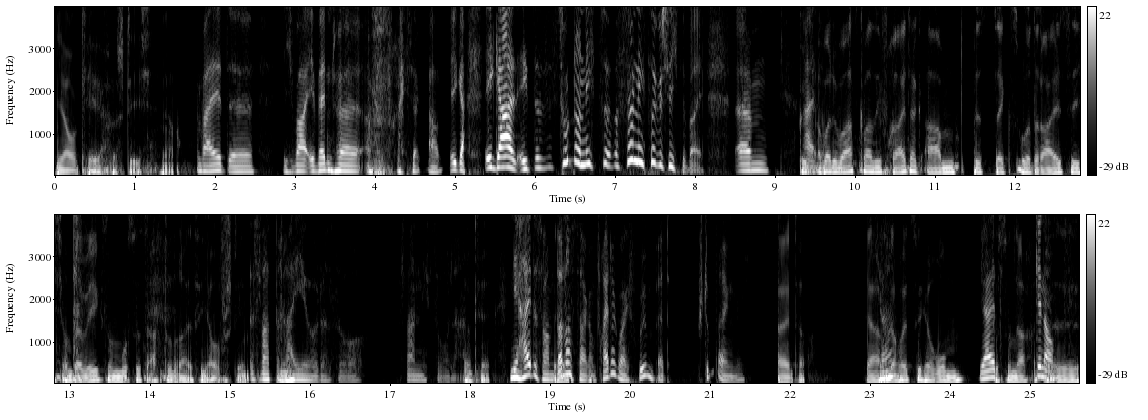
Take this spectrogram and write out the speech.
Ja, okay, verstehe ich, ja. Weil äh, ich war eventuell am Freitagabend. Egal, egal, das ist, tut noch nicht so, das tut nicht zur Geschichte bei. Ähm, Gut, also. aber du warst quasi Freitagabend bis 6.30 Uhr unterwegs und musstest 8.30 Uhr aufstehen. Es war drei oder so. Es war nicht so lang. Okay. Nee, halt, es war am Ja. Donnerstag. Am Freitag war ich früh im Bett. Stimmt eigentlich. Alter. Ja, Ja? und da holst du hier rum, Ja, dass du nach genau. äh,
